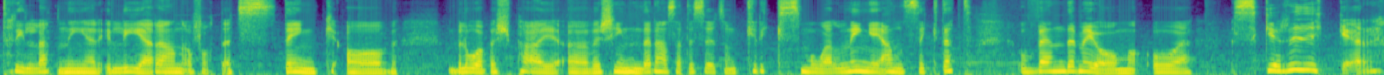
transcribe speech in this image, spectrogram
trillat ner i leran och fått ett stänk av blåbärspaj över kinderna så att det ser ut som krigsmålning i ansiktet. Och vänder mig om och skriker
